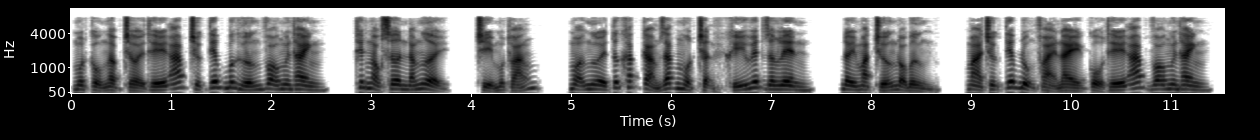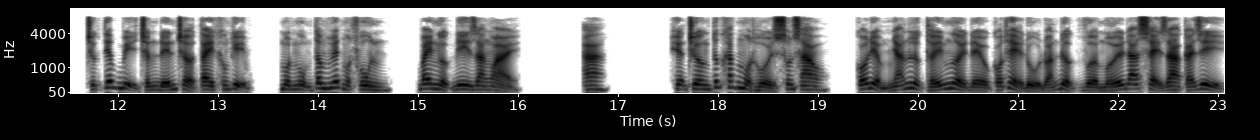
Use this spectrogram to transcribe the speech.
một cổ ngập trời thế áp trực tiếp bước hướng võ nguyên thanh, thiết ngọc sơn đám người, chỉ một thoáng, mọi người tức khắc cảm giác một trận khí huyết dâng lên, đầy mặt trướng đỏ bừng, mà trực tiếp đụng phải này cổ thế áp võ nguyên thanh, trực tiếp bị chấn đến trở tay không kịp, một ngụm tâm huyết một phun, bay ngược đi ra ngoài. A hiện trường tức khắc một hồi xôn xao, có điểm nhãn lực thấy người đều có thể đủ đoán được vừa mới đã xảy ra cái gì,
